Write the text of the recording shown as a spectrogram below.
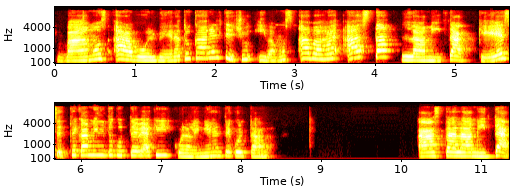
vamos a volver a tocar el techo y vamos a bajar hasta la mitad, que es este caminito que usted ve aquí con las líneas entrecortadas. Hasta la mitad.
